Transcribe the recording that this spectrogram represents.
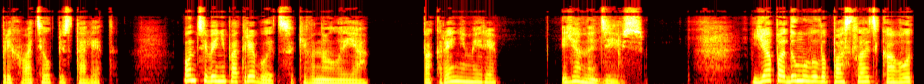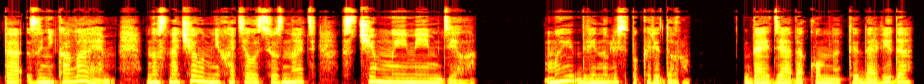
прихватил пистолет. «Он тебе не потребуется», — кивнула я. «По крайней мере, я надеюсь». Я подумывала послать кого-то за Николаем, но сначала мне хотелось узнать, с чем мы имеем дело. Мы двинулись по коридору. Дойдя до комнаты Давида,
